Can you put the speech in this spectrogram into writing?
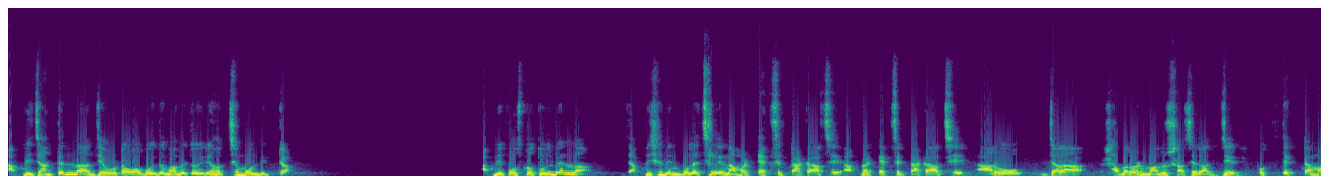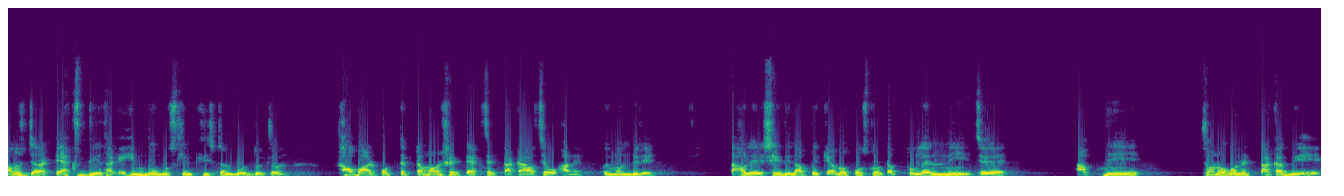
আপনি জানতেন না যে ওটা অবৈধভাবে তৈরি হচ্ছে মন্দিরটা? আপনি প্রশ্ন তুলবেন না? আপনি সেদিন বলেছিলেন, আমার ট্যাক্সের টাকা আছে, আপনার ট্যাক্সের টাকা আছে। আরও যারা সাধারণ মানুষ আছে রাজ্যের, প্রত্যেকটা মানুষ যারা ট্যাক্স দিয়ে থাকে, হিন্দু, মুসলিম, খ্রিস্টান বৌদ্ধজন সবার প্রত্যেকটা মানুষের ট্যাক্সের টাকা আছে ওখানে, ওই মন্দিরে। তাহলে সেদিন আপনি কেন প্রশ্নটা তুলেননি যে আপনি জনগণের টাকা দিয়ে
